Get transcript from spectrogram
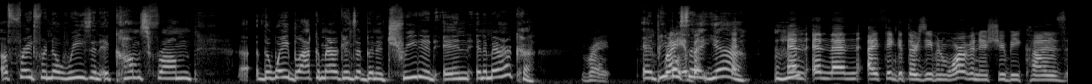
afraid for no reason. It comes from uh, the way black Americans have been treated in, in America. Right. And people right, say, but, yeah. Mm-hmm. And and then I think there's even more of an issue because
